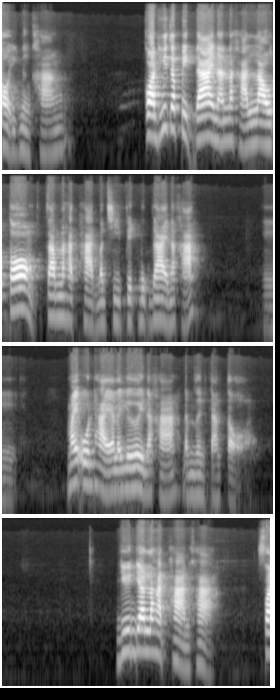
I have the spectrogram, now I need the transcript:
ต่ออีกหนึ่งครั้ง ก่อนที่จะปิดได้นั้นนะคะ เราต้องจำรหัสผ่านบัญชี Facebook ได้นะคะ ไม่โอนถ่ายอะไรเลยนะคะดำเนินการต่อ ยืนยันรหัสผ่านค่ะ ใส่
